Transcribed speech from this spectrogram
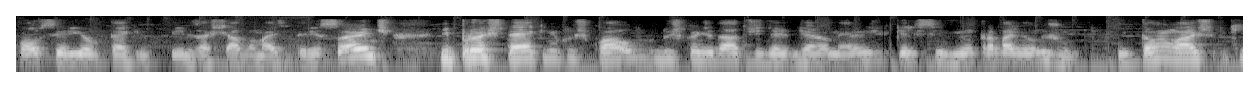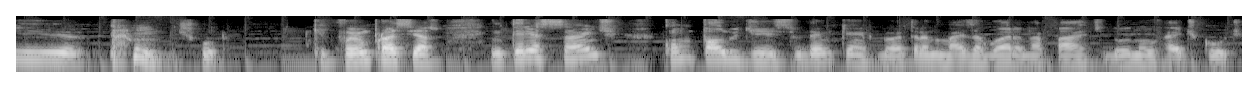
qual seria o técnico que eles achavam mais interessante e para os técnicos qual dos candidatos de general manager que eles se viam trabalhando junto. Então eu acho que desculpa que foi um processo interessante, como o Paulo disse, o Dan Campbell entrando mais agora na parte do novo head coach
